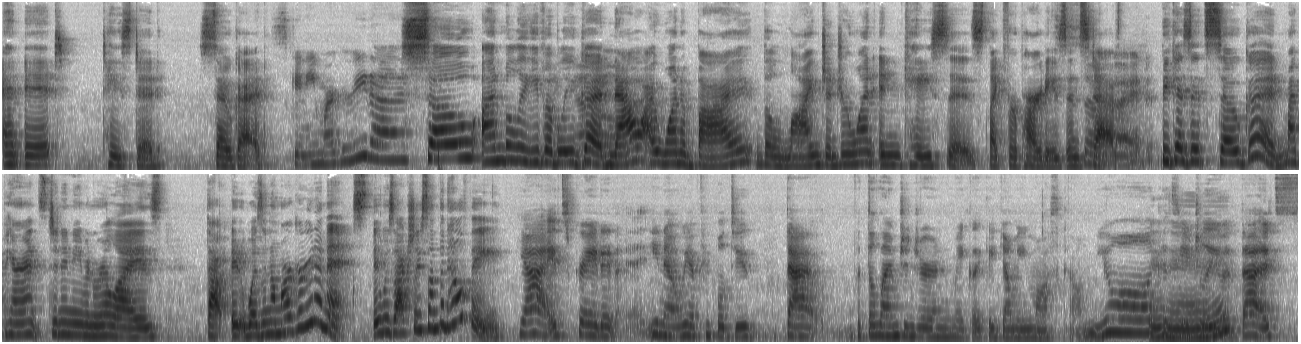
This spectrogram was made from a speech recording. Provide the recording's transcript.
and it tasted so good Skinny margarita. so unbelievably good. Now I want to buy the lime ginger one in cases, like for parties and So stuff, good. because it's so good. My parents didn't even realize that it wasn't a margarita mix. It was actually something healthy. Yeah, it's great. It you know we have people do that with the lime ginger and make like a yummy Moscow Mule because usually mm-hmm. with that it's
